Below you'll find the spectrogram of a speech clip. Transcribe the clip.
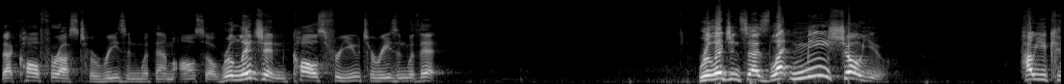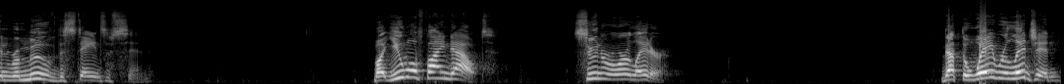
that call for us to reason with them also. Religion calls for you to reason with it. Religion says, Let me show you how you can remove the stains of sin. But you will find out sooner or later that the way religion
